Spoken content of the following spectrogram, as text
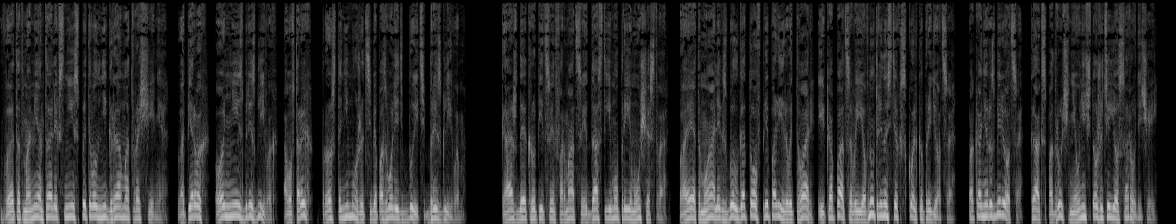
В этот момент Алекс не испытывал ни грамма отвращения. Во-первых, он не из брезгливых, а во-вторых, просто не может себе позволить быть брезгливым. Каждая крупица информации даст ему преимущество, поэтому Алекс был готов препарировать тварь и копаться в ее внутренностях сколько придется, пока не разберется, как сподручнее уничтожить ее сородичей.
